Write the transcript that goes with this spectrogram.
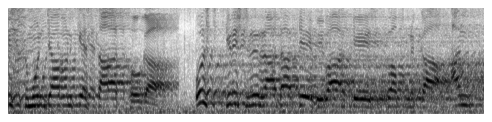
इस मुंजावन के साथ होगा। उस कृष्ण राधा के विवाह के स्वप्न का अंत।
